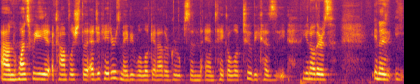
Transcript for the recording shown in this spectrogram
Um, once we accomplish the educators, maybe we'll look at other groups and, and take a look too, because, you know, there's, in a,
